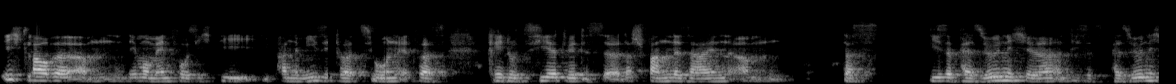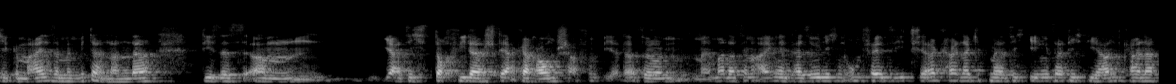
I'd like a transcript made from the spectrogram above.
Ich glaube, ähm, in dem Moment, wo sich die, die Pandemiesituation etwas reduziert, wird es äh, das Spannende sein, ähm, dass diese persönliche, dieses persönliche gemeinsame Miteinander, dieses ähm, ja, sich doch wieder stärker Raum schaffen wird. Also wenn man das im eigenen persönlichen Umfeld sieht, ja, keiner gibt mehr sich gegenseitig die Hand, keiner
